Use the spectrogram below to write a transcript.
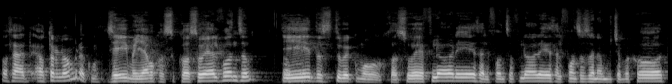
O sea, ¿otro nombre? cómo? Sí, me llamo Jos- Josué Alfonso. Y entonces tuve como Josué Flores, Alfonso Flores, Alfonso suena mucho mejor.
